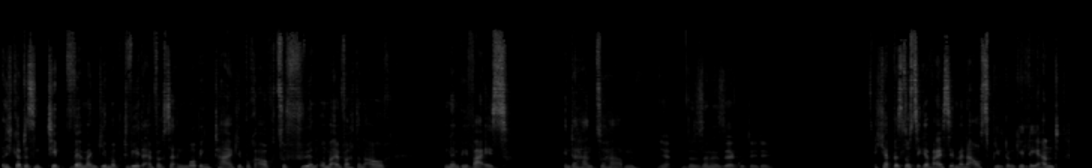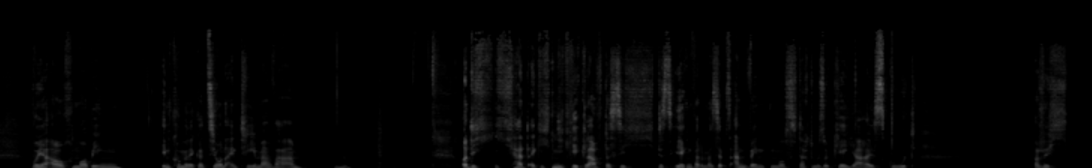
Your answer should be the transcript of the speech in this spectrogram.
und ich glaube, das ist ein Tipp, wenn man gemobbt wird, einfach so ein Mobbing-Tagebuch auch zu führen, um einfach dann auch einen Beweis in der Hand zu haben. Ja, das ist eine sehr gute Idee. Ich habe das lustigerweise in meiner Ausbildung gelernt, wo ja auch Mobbing in Kommunikation ein Thema war. Mhm. Und ich, ich hatte eigentlich nie geglaubt, dass ich das irgendwann mal selbst anwenden muss. Ich dachte mir so, okay, ja, ist gut. Aber ich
